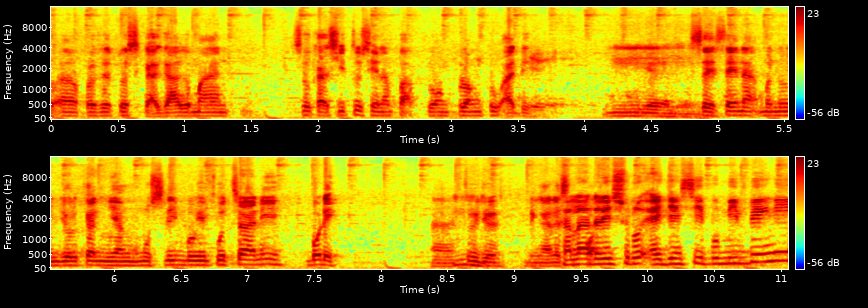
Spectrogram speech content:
uh, proses proses keagamaan. So kat situ saya nampak peluang-peluang tu ada. Hmm. Ya. Saya saya nak menonjolkan yang Muslim Bumi Putra ni boleh. Ha, tu Hmm. je dengan Kalau support. dari sudut agensi pembimbing ni,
